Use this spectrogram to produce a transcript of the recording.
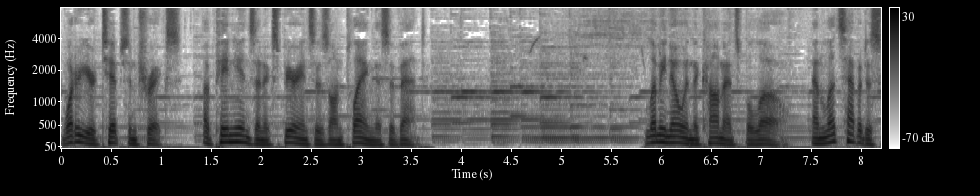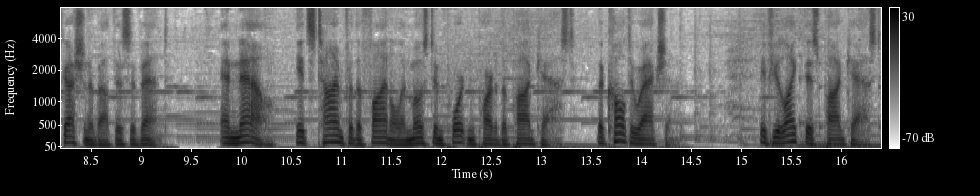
What are your tips and tricks, opinions, and experiences on playing this event? Let me know in the comments below, and let's have a discussion about this event. And now, it's time for the final and most important part of the podcast the call to action. If you like this podcast,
